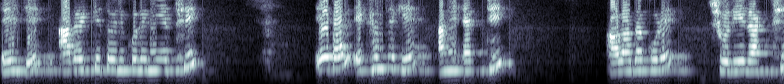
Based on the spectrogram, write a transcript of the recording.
এই যে আরও একটি তৈরি করে নিয়েছি। এবার এখান থেকে আমি একটি আলাদা করে সরিয়ে রাখছি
